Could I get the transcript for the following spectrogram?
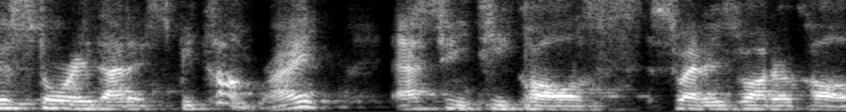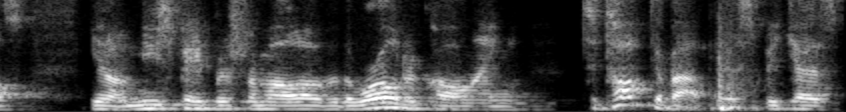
the story that it's become right? Svt calls sweaters, Water calls you know, newspapers from all over the world are calling to talk about this because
